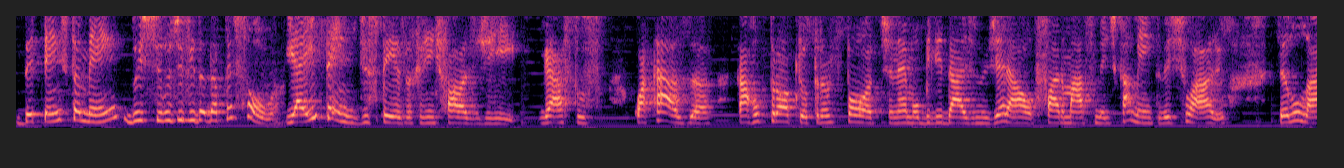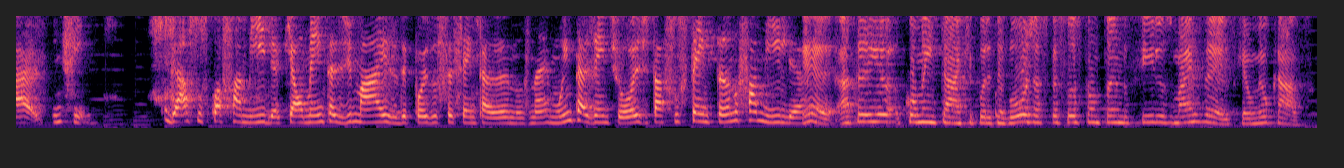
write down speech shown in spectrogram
dependem também do estilo de vida da pessoa. E aí tem despesas que a gente fala de gastos com a casa, carro próprio, transporte, né, mobilidade no geral, farmácia, medicamento, vestuário, celular, enfim. Gastos com a família, que aumenta demais depois dos 60 anos, né? Muita gente hoje está sustentando família. É, até ia comentar que, por exemplo, hoje as pessoas estão tendo filhos mais velhos, que é o meu caso,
